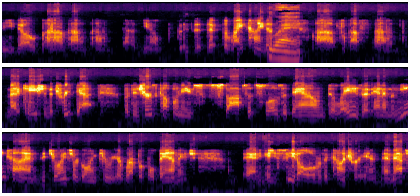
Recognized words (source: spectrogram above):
you know, uh, uh, uh, uh you know, the, the, the right kind of right. Uh, uh, uh, medication to treat that. But the insurance companies stops it, slows it down, delays it, and in the meantime, the joints are going through irreparable damage. And you see it all over the country, and, and that's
